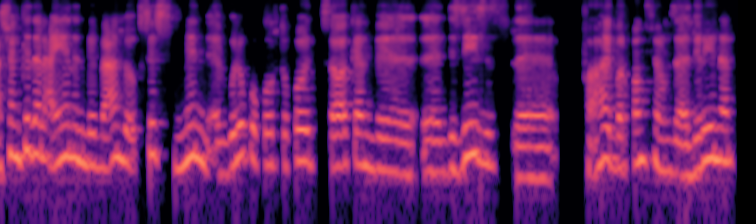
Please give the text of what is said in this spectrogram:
عشان كده العيان اللي بيبقى عنده excess من ال glucocorticoid سواء كان ب disease hyperfunction the adrenal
